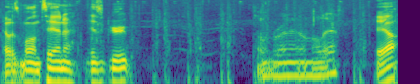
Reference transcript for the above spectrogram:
That was Montana, his group. Someone running on the left. Yeah.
